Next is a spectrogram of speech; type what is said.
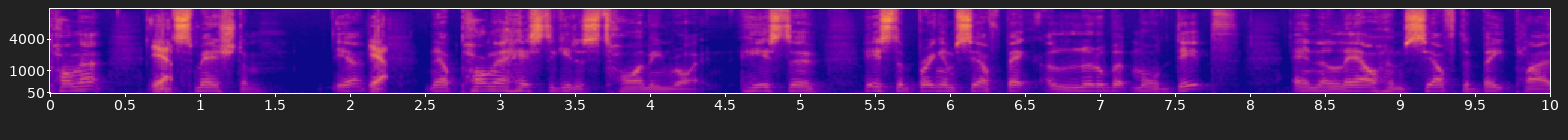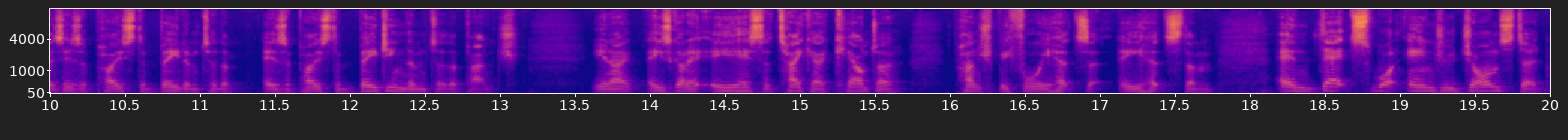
Ponga Yeah. and smashed him. Yeah. Yeah. Now Ponga has to get his timing right. He has to he has to bring himself back a little bit more depth and allow himself to beat players as opposed to beat them to the as opposed to beating them to the punch. You know, he's got to, he has to take a counter punch before he hits it, he hits them, and that's what Andrew Johns did.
